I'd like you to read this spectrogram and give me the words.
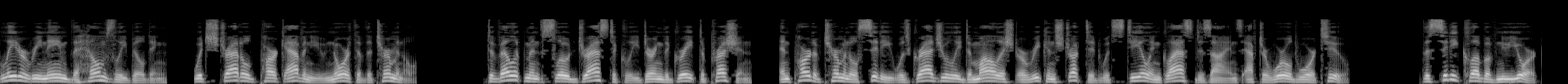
later renamed the Helmsley Building, which straddled Park Avenue north of the terminal. Development slowed drastically during the Great Depression, and part of Terminal City was gradually demolished or reconstructed with steel and glass designs after World War II. The City Club of New York,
